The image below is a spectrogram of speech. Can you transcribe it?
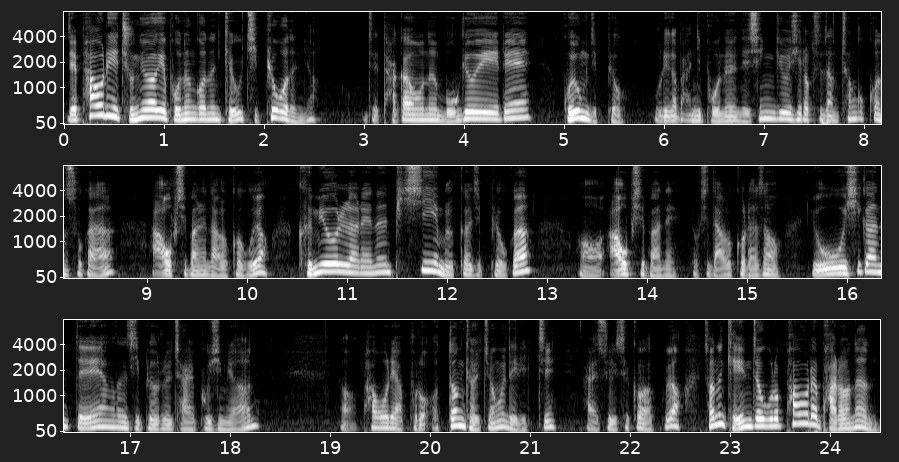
이제 파월이 중요하게 보는 거는 결국 지표거든요. 이제 다가오는 목요일에 고용 지표 우리가 많이 보는 신규 실업수당 청구 건수가 9시 반에 나올 거고요. 금요일 날에는 PCE 물가 지표가 어, 9시 반에 역시 나올 거라서 요 시간대에 항상 지표를 잘 보시면 어, 파월이 앞으로 어떤 결정을 내릴지 알 수 있을 것 같고요. 저는 개인적으로 파월의 발언은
